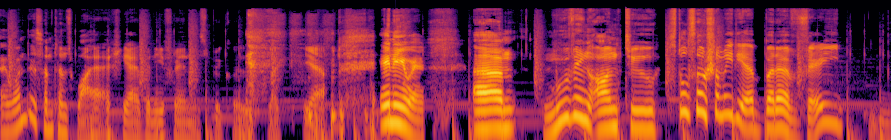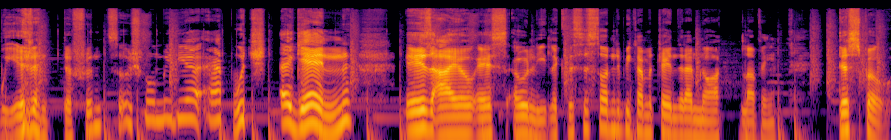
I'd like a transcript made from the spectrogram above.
I wonder sometimes why I actually have any friends because, like, yeah. anyway, um, moving on to still social media, but a very weird and different social media app, which again is iOS only. Like, this is starting to become a trend that I'm not loving. Dispo.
